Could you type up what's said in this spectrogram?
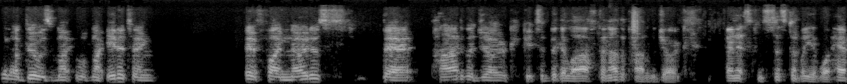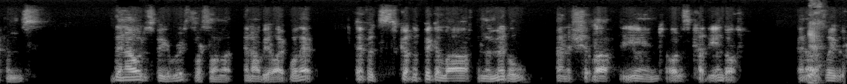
what I do is my with my editing, if I notice that part of the joke gets a bigger laugh than other part of the joke, and it's consistently what happens, then I'll just be ruthless on it, and I'll be like, well, that if it's got the bigger laugh in the middle and a shit laugh at the end, I'll just cut the end off, and I'll just leave it.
